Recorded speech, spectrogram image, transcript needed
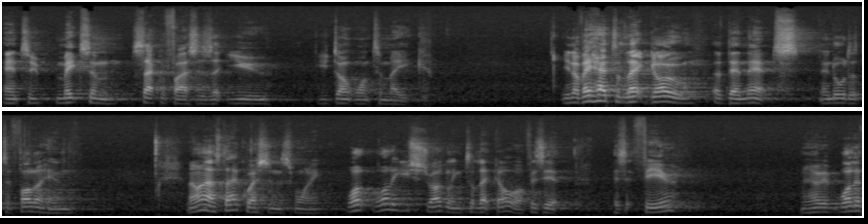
and to make some sacrifices that you, you don't want to make. You know, they had to let go of their nets in order to follow him. Now, I asked that question this morning. What, what are you struggling to let go of? Is it, is it fear? You know, what, if,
